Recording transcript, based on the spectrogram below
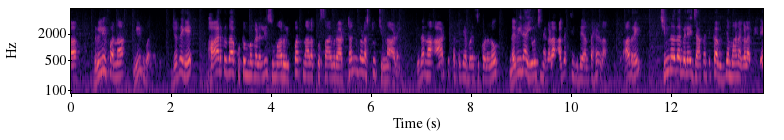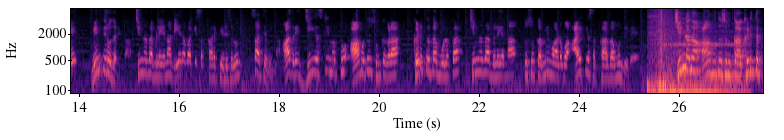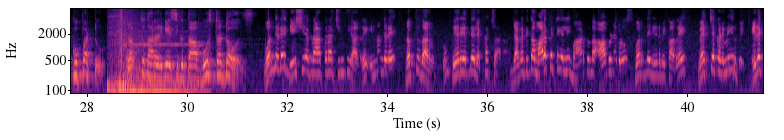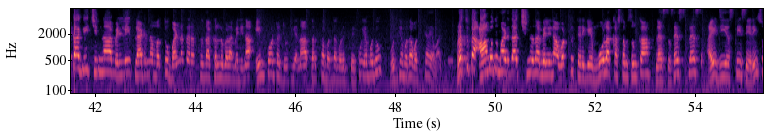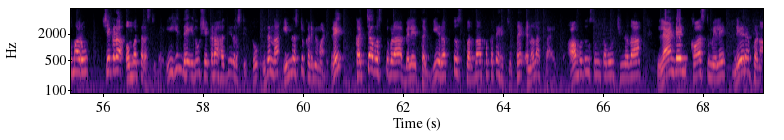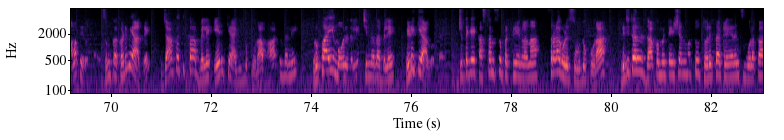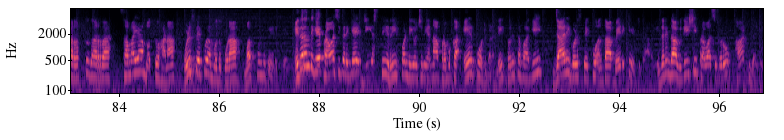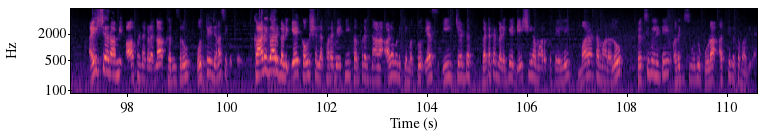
ರಿಲೀಫ್ ಅನ್ನ ನೀಡಬಲ್ಲದು ಜೊತೆಗೆ ಭಾರತದ ಕುಟುಂಬಗಳಲ್ಲಿ ಸುಮಾರು ಇಪ್ಪತ್ನಾಲ್ಕು ಸಾವಿರ ಟನ್ಗಳಷ್ಟು ಚಿನ್ನ ಅಡಗಿ ಇದನ್ನ ಆರ್ಥಿಕತೆಗೆ ಬಳಸಿಕೊಳ್ಳಲು ನವೀನ ಯೋಜನೆಗಳ ಅಗತ್ಯವಿದೆ ಅಂತ ಹೇಳಲಾಗುತ್ತದೆ ಆದರೆ ಚಿನ್ನದ ಬೆಲೆ ಜಾಗತಿಕ ವಿದ್ಯಮಾನಗಳ ಮೇಲೆ ನಿಂತಿರುವುದರಿಂದ ಚಿನ್ನದ ಬೆಲೆಯನ್ನ ನೇರವಾಗಿ ಸರ್ಕಾರಕ್ಕೆ ಇಳಿಸಲು ಸಾಧ್ಯವಿಲ್ಲ. ಆದರೆ ಜಿಎಸ್ಟಿ ಮತ್ತು ಆಮದು ಸುಂಕಗಳ ಕಡಿತದ ಮೂಲಕ ಚಿನ್ನದ ಬೆಲೆಯನ್ನ ತುಸು ಕಮ್ಮಿ ಮಾಡುವ ಆಯ್ಕೆ ಸರ್ಕಾರದ ಮುಂದಿದೆ. ಚಿನ್ನದ ಆಮದು ಸುಂಕ ಕಡಿತಕ್ಕೂ ಪಟ್ಟು ರಫ್ತುದಾರರಿಗೆ ಸಿಗುತ್ತಾ ಬೂಸ್ಟರ್ ಡೋಸ್? ಒಂದೆಡೆ ದೇಶೀಯ ಗ್ರಾಹಕರ ಚಿಂತೆಯಾದ್ರೆ ಇನ್ನೊಂದೆಡೆ ರಫ್ತುದಾರರು ಬೇರೆಯದ್ದೇ ಲೆಕ್ಕಾಚಾರ. ಜಾಗತಿಕ ಮಾರುಕಟ್ಟೆಯಲ್ಲಿ ಭಾರತದ ಆಭರಣಗಳು ಸ್ಪರ್ಧೆ ನೀಡಬೇಕಾದ್ರೆ ವೆಚ್ಚ ಕಡಿಮೆ ಇರಬೇಕು. ಇದಕ್ಕಾಗಿ ಚಿನ್ನ, ಬೆಳ್ಳಿ, ಪ್ಲಾಟಿನಂ ಮತ್ತು ಬಣ್ಣದ ರತ್ನದ ಕಲ್ಲುಗಳ ಮೇಲಿನ ಇಂಪೋರ್ಟ್ ಡ್ಯೂಟಿಯನ್ನ ತರ್ಕಬದ್ಧಗೊಳಿಸಬೇಕು ಎಂಬುದು ಉದ್ಯಮದ ಒತ್ತಾಯವಾಗಿದೆ. ಪ್ರಸ್ತುತ ಆಮದು ಮಾಡಿದ ಚಿನ್ನದ ಮೇಲಿನ ಒಟ್ಟು ತೆರಿಗೆ ಮೂಲ ಕಸ್ಟಮ್ ಸುಂಕ ಪ್ಲಸ್ ಸೆಸ್ ಪ್ಲಸ್ ಐಜಿಎಸ್ಟಿ ಸೇರಿ ಸುಮಾರು ಶೇಕಡ ಒಂಬತ್ತರಷ್ಟಿದೆ. ಈ ಹಿಂದೆ ಇದು ಶೇಕಡ ಹದಿನೈದರಷ್ಟಿತ್ತು. ಇದನ್ನ ಇನ್ನಷ್ಟು ಕಡಿಮೆ ಮಾಡಿದ್ರೆ ಕಚ್ಚಾ ವಸ್ತುಗಳ ಬೆಲೆ ತಗ್ಗಿ ರಫ್ತು ಸ್ಪರ್ಧಾತ್ಮಕತೆ ಹೆಚ್ಚುತ್ತೆ ಎನ್ನಲಾಗ್ತಾ ಇತ್ತು ಆಮದು ಸುಂಕವು ಚಿನ್ನದ ಲ್ಯಾಂಡ್ ಅಂಡ್ ಕಾಸ್ಟ್ ಮೇಲೆ ನೇರ ಪರಿಣಾಮ ಬೀರುತ್ತೆ. ಸುಂಕ ಕಡಿಮೆ ಆದ್ರೆ ಜಾಗತಿಕ ಬೆಲೆ ಏರಿಕೆಯಾಗಿದ್ದು ಕೂಡ ಭಾರತದಲ್ಲಿ ರೂಪಾಯಿ ಮೌಲ್ಯದಲ್ಲಿ ಚಿನ್ನದ ಬೆಲೆ ಇಳಿಕೆಯಾಗುತ್ತೆ. ಜೊತೆಗೆ ಕಸ್ಟಮ್ಸ್ ಪ್ರಕ್ರಿಯೆಗಳನ್ನ ಸರಳಗೊಳಿಸುವುದು ಕೂಡ ಡಿಜಿಟಲ್ ಡಾಕ್ಯುಮೆಂಟೇಶನ್ ಮತ್ತು ತ್ವರಿತ ಕ್ಲಿಯರೆನ್ಸ್ ಮೂಲಕ ರಫ್ತುದಾರರ ಸಮಯ ಮತ್ತು ಹಣ ಉಳಿಸಬೇಕು ಎಂಬುದು ಕೂಡ ಮತ್ತೊಂದು ಬೇಡಿಕೆ. ಇದರೊಂದಿಗೆ ಪ್ರವಾಸಿಗರಿಗೆ ಜಿಎಸ್ಟಿ ರೀಫಂಡ್ ಯೋಜನೆಯನ್ನ ಪ್ರಮುಖ ಏರ್ಪೋರ್ಟ್ಗಳಲ್ಲಿ ತ್ವರಿತವಾಗಿ ಜಾರಿಗೊಳಿಸಬೇಕು ಅಂತ ಬೇಡಿಕೆ ಇಟ್ಟಿದ್ದಾರೆ. ಇದರಿಂದ ವಿದೇಶಿ ಪ್ರವಾಸಿಗರು ಭಾರತದಲ್ಲಿ ಐಷಾರಾಮಿ ಆಭರಣಗಳನ್ನ ಖರೀದಿಸಲು ಉತ್ತೇಜನ ಸಿಗುತ್ತೆ. ಕಾರಿಗಾರ್ಗಳಿಗೆ ಕೌಶಲ್ಯ ತರಬೇತಿ, ತಂತ್ರಜ್ಞಾನ ಅಳವಡಿಕೆ ಮತ್ತು ಎಸ್ ಇ ಜೆಡ್ ಘಟಕಗಳಿಗೆ ದೇಶೀಯ ಮಾರುಕಟ್ಟೆಯಲ್ಲಿ ಮಾರಾಟ ಮಾಡಲು ಫ್ಲೆಕ್ಸಿಬಿಲಿಟಿ ಒದಗಿಸುವುದು ಕೂಡ ಅತ್ಯಗತವಾಗಿದೆ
